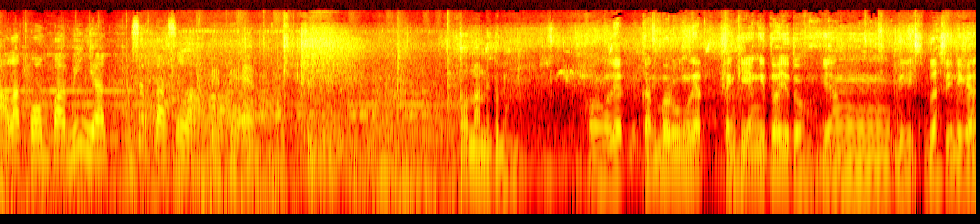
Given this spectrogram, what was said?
alat pompa minyak, serta selang BBM. Tahunan itu bang? Kalau ngelihat kan baru ngelihat tangki yang itu aja tuh, yang di sebelah sini kan.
